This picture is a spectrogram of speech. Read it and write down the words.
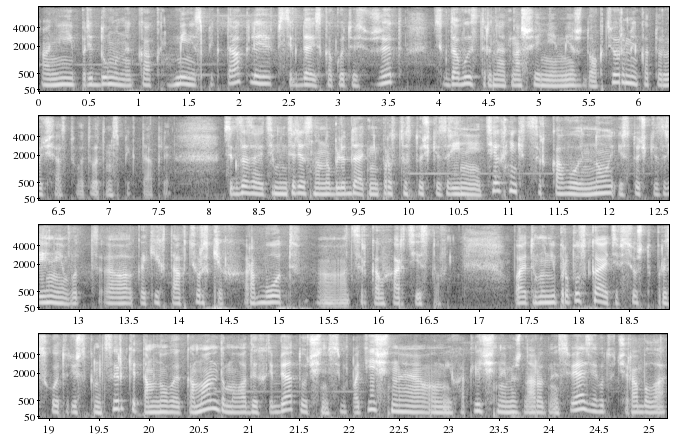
они придуманы как мини-спектакли, всегда есть какой-то сюжет, всегда выстроены отношения между актерами, которые участвуют в этом спектакле. Всегда за этим интересно наблюдать не просто с точки зрения техники цирковой, но и с точки зрения вот э, каких-то актерских работ э, цирковых артистов. Поэтому не пропускайте все, что происходит в Рижском цирке. Там новая команда молодых ребят, очень симпатичная, у них отличные международные связи. Вот вчера была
